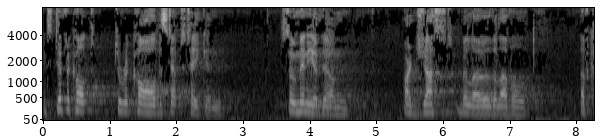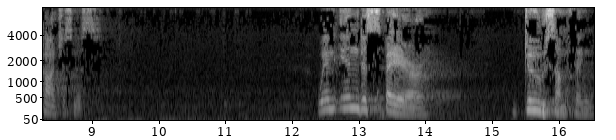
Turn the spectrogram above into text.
it's difficult to recall the steps taken. So many of them are just below the level of consciousness. When in despair, do something.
